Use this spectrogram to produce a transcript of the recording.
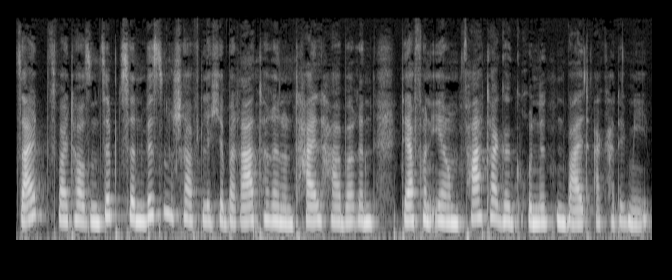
seit 2017 wissenschaftliche Beraterin und Teilhaberin der von ihrem Vater gegründeten Waldakademie.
